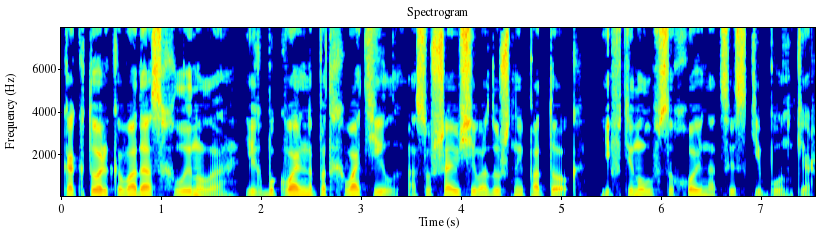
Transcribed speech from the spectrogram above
Как только вода схлынула, их буквально подхватил осушающий воздушный поток и втянул в сухой нацистский бункер.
